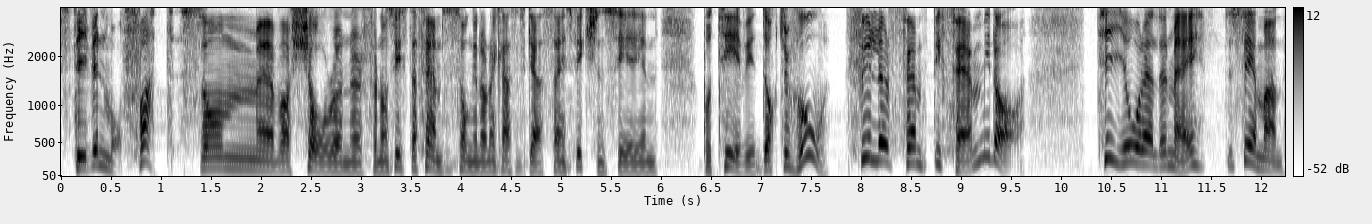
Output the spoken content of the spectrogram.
Steven Moffat, som eh, var showrunner för de sista fem säsongerna av den klassiska science fiction-serien på tv Doctor Who, fyller 55 idag. Tio år äldre än mig, det ser man.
